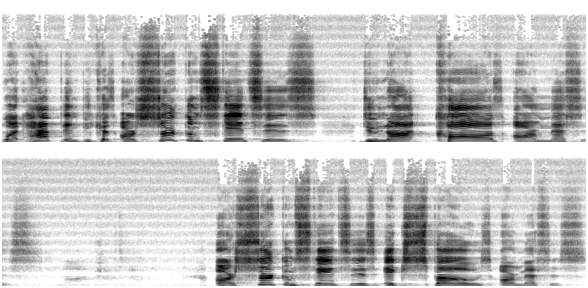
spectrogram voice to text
what happened because our circumstances do not cause our messes. Our circumstances expose our messes.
